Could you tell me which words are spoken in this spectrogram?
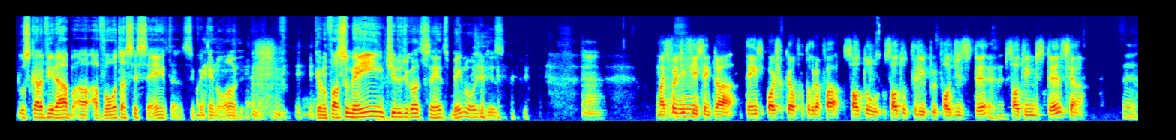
dos caras virar a, a, volta a 60, 59. que eu não faço nem tiro de 400, bem longe disso. É. Mas foi o... difícil entrar. Tem esporte que eu fotografar salto, salto triplo, salto, de uhum. salto em distância. É.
